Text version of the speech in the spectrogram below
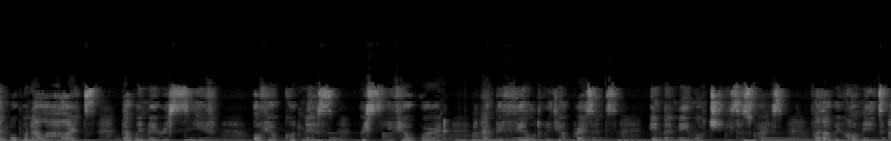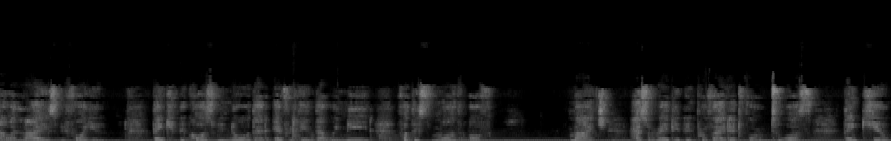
and open our hearts that we may receive of your goodness, receive your word, and be filled with your presence in the name of Jesus Christ. Father, we commit our lives before you. Thank you because we know that everything that we need for this month of March has already been provided for to us. Thank you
